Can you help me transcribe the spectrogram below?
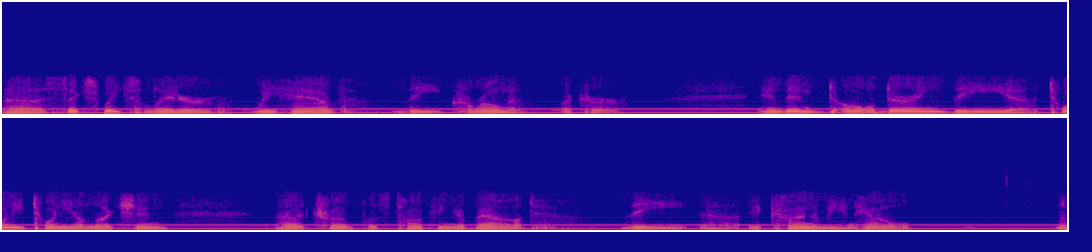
uh, six weeks later, we have the corona occur. And then, all during the uh, 2020 election, uh, Trump was talking about the uh, economy and how the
